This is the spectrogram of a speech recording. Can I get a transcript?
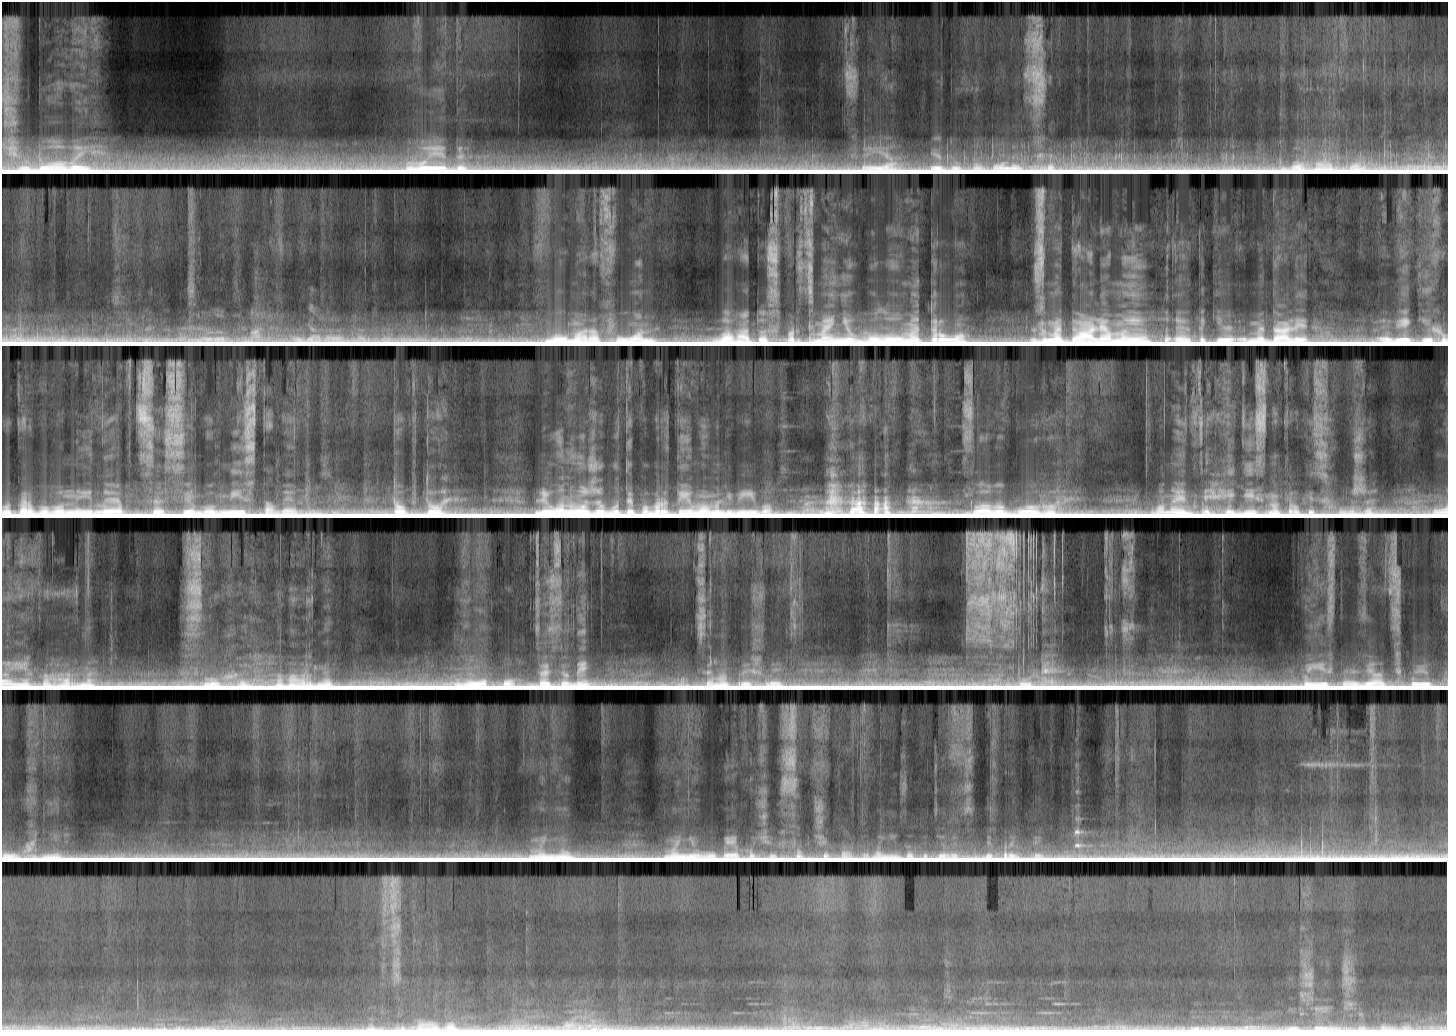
чудовий вид. Це я йду по вулиці. Багато. Був марафон, багато спортсменів було у метро з медалями. Е, Такі медалі, в яких викарбований лев, це символ міста Лев. Тобто Ліон може бути побратимом Львіва. Слава Богу. Воно і дійсно трохи схоже. Ой, яка гарна. Слухай, гарне в око. Це сюди? Оце ми прийшли. А Тут поїсти азіатської кухні. Меню. Меню в. Я хочу супчика, то мені захотілося собі прийти. Так цікаво. І ще інший поверх.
